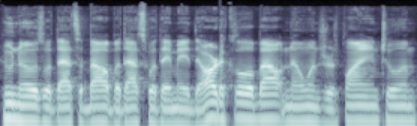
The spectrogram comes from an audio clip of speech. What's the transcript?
who knows what that's about but that's what they made the article about no one's replying to him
